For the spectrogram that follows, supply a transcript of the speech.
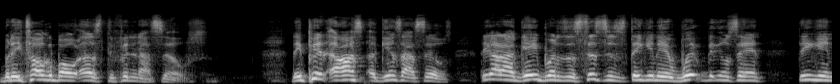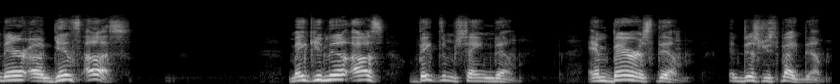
but they talk about us defending ourselves. They pit us against ourselves. They got our gay brothers and sisters thinking they're you know what I'm saying, thinking they're against us. Making them us victim shame them, embarrass them, and disrespect them.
